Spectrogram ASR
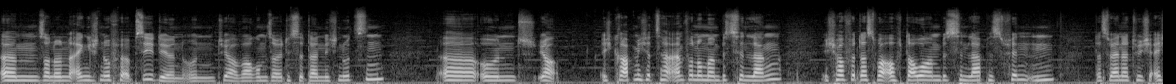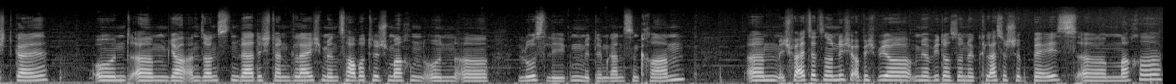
Ähm, sondern eigentlich nur für Obsidian. Und ja, warum sollte ich sie dann nicht nutzen? Äh, und ja, ich grab mich jetzt halt einfach nochmal ein bisschen lang. Ich hoffe, dass wir auf Dauer ein bisschen Lapis finden. Das wäre natürlich echt geil. Und ähm, ja, ansonsten werde ich dann gleich mir einen Zaubertisch machen und äh, loslegen mit dem ganzen Kram. Ähm, ich weiß jetzt noch nicht, ob ich mir, mir wieder so eine klassische Base äh, mache.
